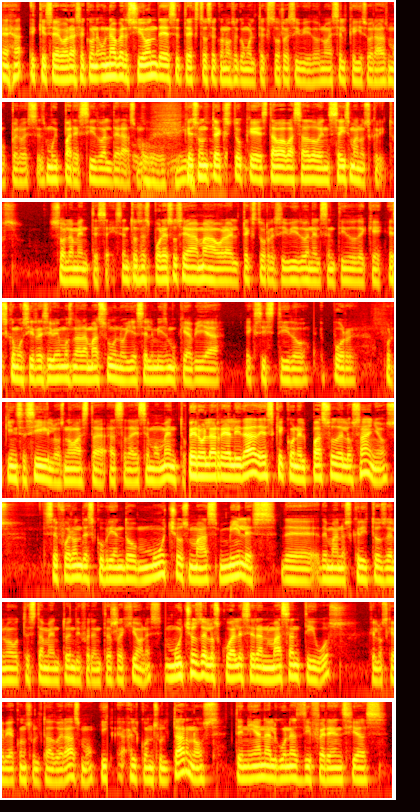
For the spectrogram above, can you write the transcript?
que se ahora se una versión de ese texto se conoce como el texto recibido. No es el que hizo Erasmo, pero es, es muy parecido al de Erasmo, oh, que es un texto que estaba basado en seis manuscritos solamente seis. Entonces, por eso se llama ahora el texto recibido en el sentido de que es como si recibimos nada más uno y es el mismo que había existido por por 15 siglos, ¿no? Hasta, hasta ese momento. Pero la realidad es que con el paso de los años se fueron descubriendo muchos más miles de, de, manuscritos del Nuevo Testamento en diferentes regiones, muchos de los cuales eran más antiguos que los que había consultado Erasmo, y al consultarnos tenían algunas diferencias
